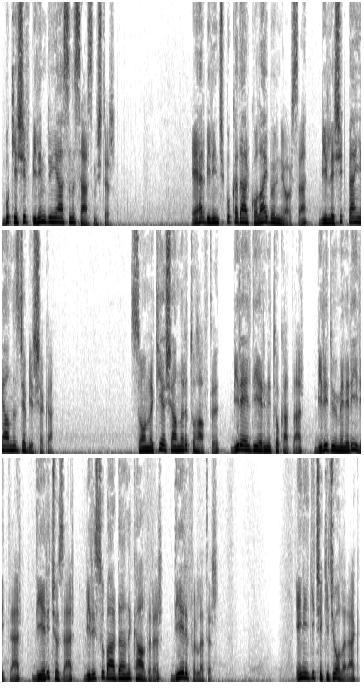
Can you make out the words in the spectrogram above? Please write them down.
Bu keşif bilim dünyasını sarsmıştır. Eğer bilinç bu kadar kolay bölünüyorsa, birleşik ben yalnızca bir şaka. Sonraki yaşamları tuhaftı, bir el diğerini tokatlar, biri düğmeleri ilikler, diğeri çözer, biri su bardağını kaldırır, diğeri fırlatır. En ilgi çekici olarak,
